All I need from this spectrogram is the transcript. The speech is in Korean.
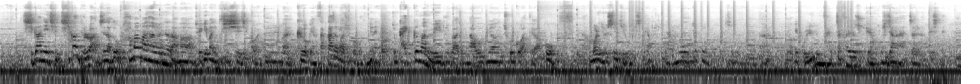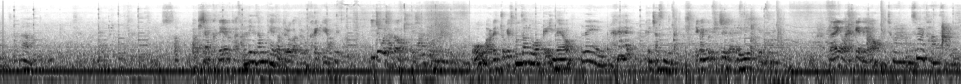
시간이 지, 시간 별로 안 지나도 파마만 하면은 아마 되게 많이 부시시해질 거예요. 음. 네, 그거 그냥 싹 가져가줄 거거든요. 네. 좀 깔끔한 웨이브가 좀 나오면 좋을 것 같아갖고 앞머리 열심히 기르고 계시네요. 네, 앞머리 조금 길고 아, 여기 볼륨 살짝 살려줄게요. 기장은 안 자르는 대신에 하나, 둘, 셋, 넷, 여섯. 아, 기장 그대로 다 살린 상태에서 들어가도록 할게요. 이쪽으로 잠깐. 오 아래쪽에 손상도가 꽤 있네요. 네. 괜찮습니다. 이건 또 빗질 잘 해드릴게요. 나이가 어떻게 돼요? 전 25살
